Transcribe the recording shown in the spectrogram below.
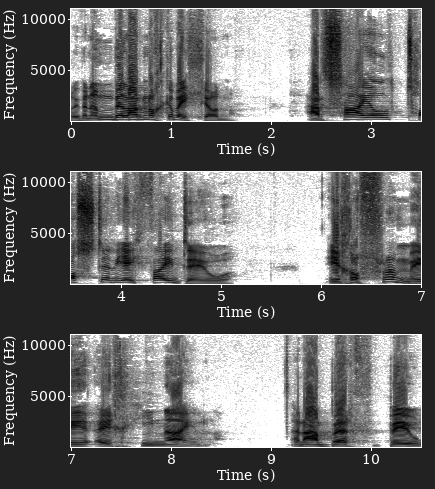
roedd yn ymbyl arnoch gyfeillion, ar sail tosturiaethau diw i'ch offrymu eich hunain yn aberth byw,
